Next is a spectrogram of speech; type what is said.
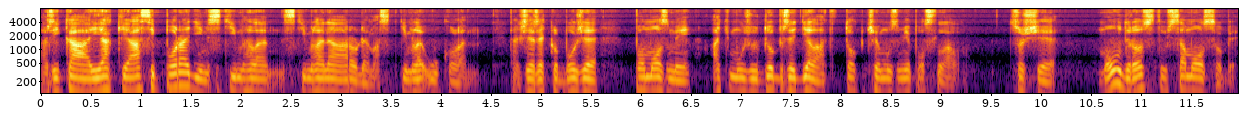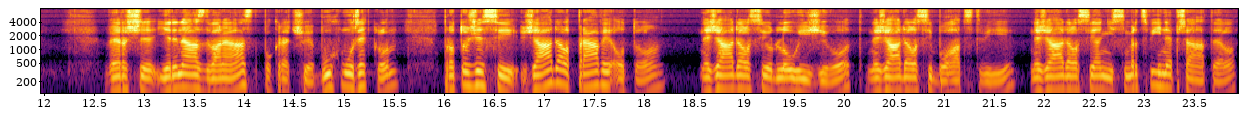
A říká, jak já si poradím s tímhle, s tímhle národem a s tímhle úkolem. Takže řekl, bože, pomoz mi, ať můžu dobře dělat to, k čemu jsi mě poslal. Což je moudrost už samo o sobě verš 11.12 pokračuje. Bůh mu řekl, protože si žádal právě o to, nežádal si o dlouhý život, nežádal si bohatství, nežádal si ani smrt svých nepřátel,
